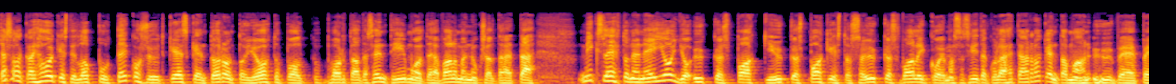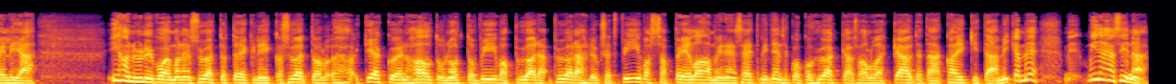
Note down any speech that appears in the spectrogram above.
tässä alkaa ihan oikeasti loppua tekosyyt kesken Toronton johtoportaalta sen tiimoilta ja valmennukselta, että miksi Lehtonen ei ole jo ykköspakki, ykköspakistossa, ykkösvalikoimassa siitä, kun lähdetään rakentamaan YV-peliä, ihan ylivoimainen syöttötekniikka, syöttö, kiekkojen haltuunotto, viiva, pyörä, pyörähdykset, viivassa pelaaminen, se, että miten se koko hyökkäysalue käytetään, kaikki tämä, mikä me, me minä ja sinä,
